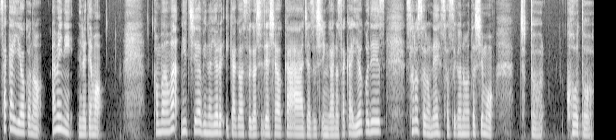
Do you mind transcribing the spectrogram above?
坂井陽子の雨に濡れても。こんばんは。日曜日の夜、いかがお過ごしでしょうか？ジャズシンガーの坂井陽子です。そろそろね、さすがの私も、ちょっと、コート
